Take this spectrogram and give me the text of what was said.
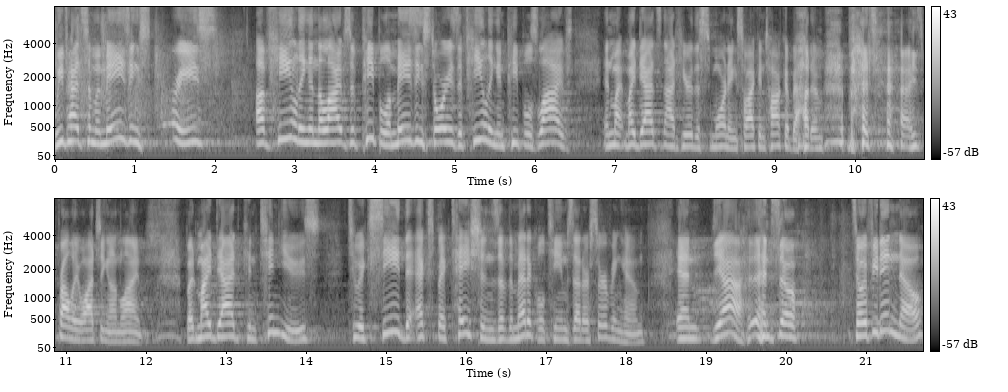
We've had some amazing stories of healing in the lives of people, amazing stories of healing in people's lives. And my, my dad's not here this morning, so I can talk about him, but he's probably watching online. But my dad continues to exceed the expectations of the medical teams that are serving him. And yeah, and so, so if you didn't know,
